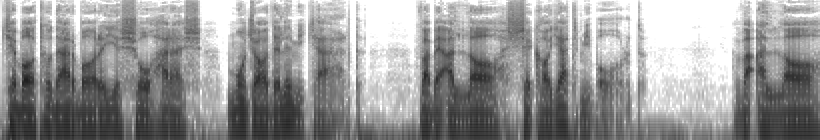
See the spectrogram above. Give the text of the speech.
که با تو درباره شوهرش مجادله می کرد و به الله شکایت می برد و الله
